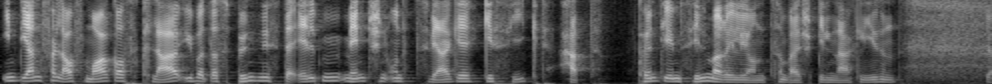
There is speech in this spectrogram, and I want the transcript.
in deren Verlauf Morgoth klar über das Bündnis der Elben, Menschen und Zwerge gesiegt hat. Könnt ihr im Silmarillion zum Beispiel nachlesen. Ja,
